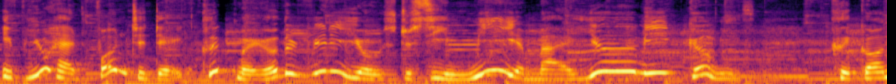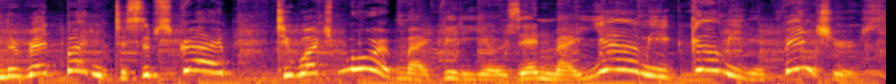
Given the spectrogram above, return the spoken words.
If you had fun today, click my other videos to see me and my yummy gummies. Click on the red button to subscribe to watch more of my videos and my yummy gummy adventures.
